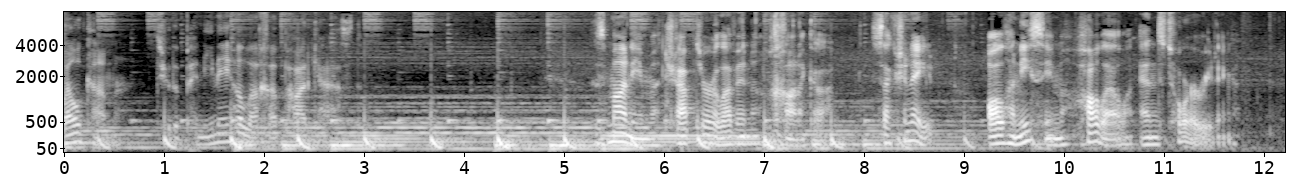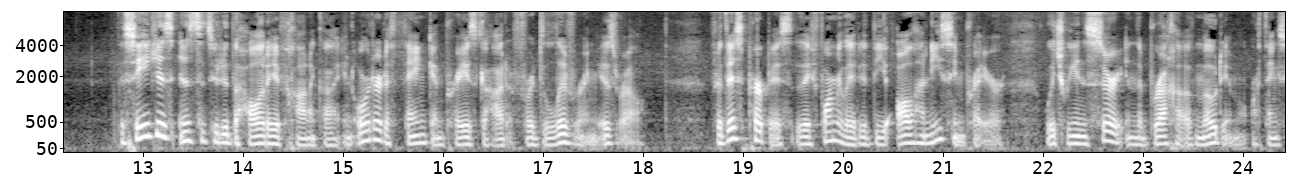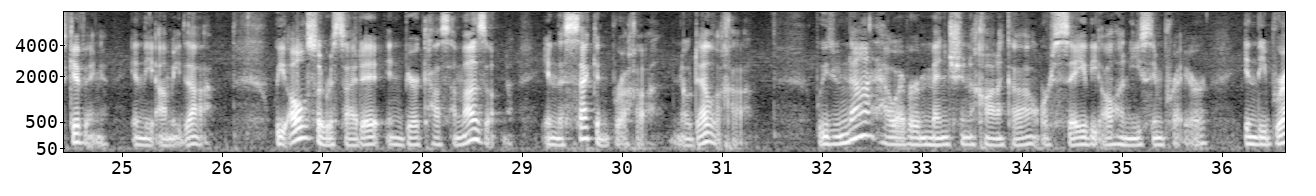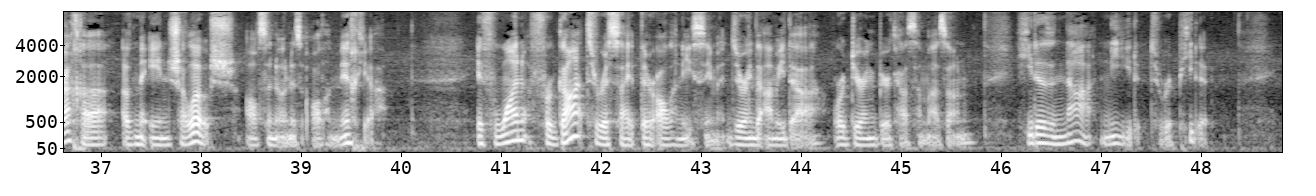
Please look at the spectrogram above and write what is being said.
Welcome to the Peninei Halacha podcast. Zmanim, Chapter 11, Chanukah, Section 8, Al Hanisim, Hallel, and Torah reading. The sages instituted the holiday of Hanukkah in order to thank and praise God for delivering Israel. For this purpose, they formulated the Al Hanisim prayer, which we insert in the bracha of Modim, or Thanksgiving, in the Amidah. We also recite it in Birkas Hamazon, in the second bracha, Nodeh Lecha. We do not, however, mention Hanukkah or say the Al Hanisim prayer in the bracha of Me'in Shalosh, also known as Al Hamichya. If one forgot to recite their Al Hanisim during the Amidah or during Birkas Hamazon, he does not need to repeat it.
